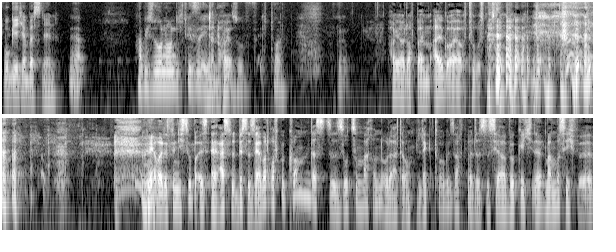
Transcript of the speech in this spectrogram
wo gehe ich am besten hin? Ja. Habe ich so noch nicht gesehen. Dann heu- also echt toll. Heuer doch beim Allgäuer Tourismus. nee, aber das finde ich super. Ist, äh, hast du, bist du selber drauf gekommen, das so zu machen? Oder hat da irgendein Lektor gesagt? Weil das ist ja wirklich, ne, man muss sich, äh,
